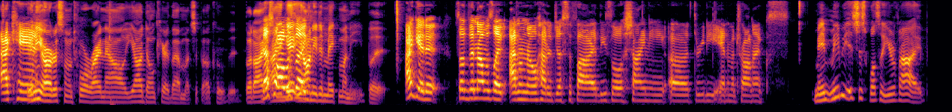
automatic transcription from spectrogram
I can't. Any artist on tour right now, y'all don't care that much about COVID. But I, That's why I I was get y'all need to make money. But I get it. So then I was like, I don't know how to justify these little shiny uh 3D animatronics. maybe, maybe it just wasn't your vibe.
